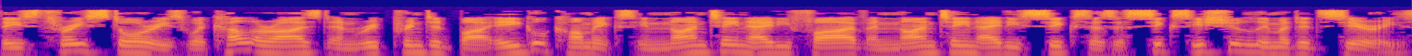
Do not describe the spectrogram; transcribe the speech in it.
These three stories were colorized and reprinted by Eagle Comics in 1985 and 1986 as a six-issue limited series.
